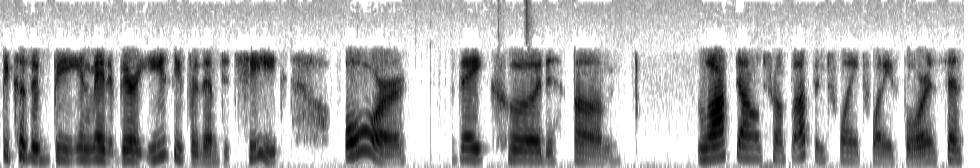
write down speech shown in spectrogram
because it'd be it made it very easy for them to cheat, or they could um, lock Donald Trump up in 2024, and since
